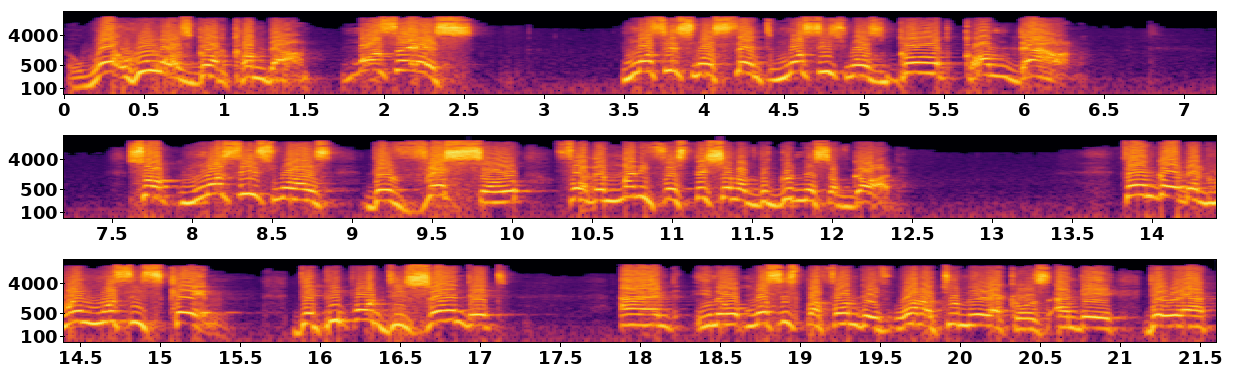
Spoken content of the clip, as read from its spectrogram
Who was God come down? Moses. Moses was sent. Moses was God come down. So Moses was the vessel for the manifestation of the goodness of God. Thank God that when Moses came, the people discerned it and you know moses performed one or two miracles and they they were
